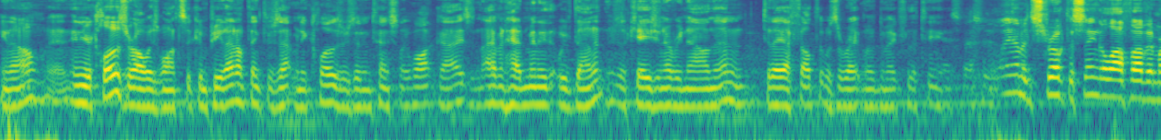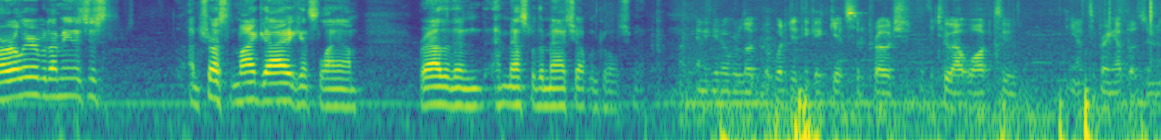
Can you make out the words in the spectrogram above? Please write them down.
You know, and, and your closer always wants to compete. I don't think there's that many closers that intentionally walk guys, and I haven't had many that we've done it. There's an occasion every now and then, and today I felt it was the right move to make for the team. Especially Lamb had stroked a single off of him earlier, but I mean, it's just I'm trusting my guy against Lamb rather than mess with the matchup with Goldschmidt. Kind of get overlooked. But what did you think of Gift's approach with the two-out walk to, you know, to bring up Osuna?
